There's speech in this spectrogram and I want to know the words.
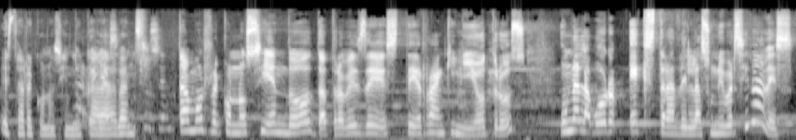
está reconociendo cada avance. Estamos reconociendo a través de este ranking y otros una labor extra de las universidades,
